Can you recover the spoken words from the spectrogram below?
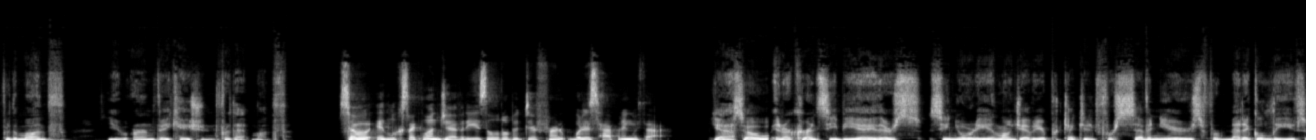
for the month, you earn vacation for that month. So it looks like longevity is a little bit different. What is happening with that? Yeah. So in our current CBA, there's seniority and longevity are protected for seven years for medical leaves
